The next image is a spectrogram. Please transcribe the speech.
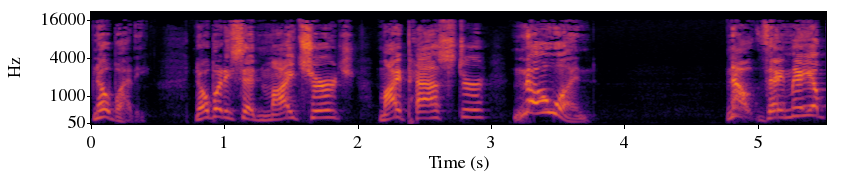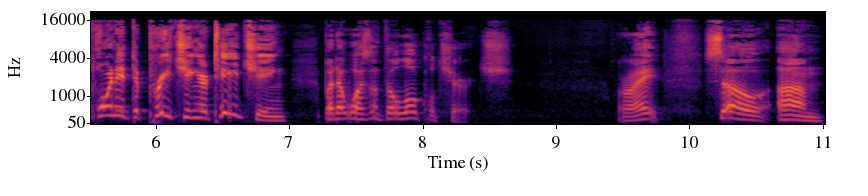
Nobody. Nobody said my church, my pastor, no one. Now, they may have pointed to preaching or teaching, but it wasn't the local church. All right. So, um,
